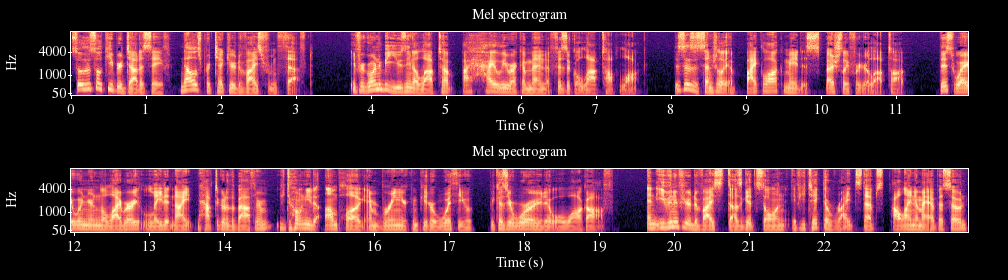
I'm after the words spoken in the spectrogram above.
So, this will keep your data safe. Now, let's protect your device from theft. If you're going to be using a laptop, I highly recommend a physical laptop lock. This is essentially a bike lock made especially for your laptop. This way, when you're in the library late at night and have to go to the bathroom, you don't need to unplug and bring your computer with you because you're worried it will walk off. And even if your device does get stolen, if you take the right steps outlined in my episode,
